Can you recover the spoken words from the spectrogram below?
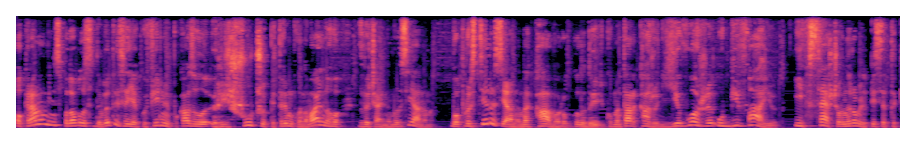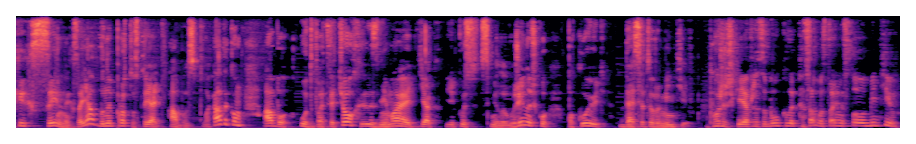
Окремо мені сподобалося дивитися, як у фільмі показували рішучу підтримку Навального звичайними росіянами. Бо прості росіяни на камеру, коли дають коментар, кажуть, його же убивають. І все, що вони роблять після таких сильних заяв, вони просто стоять або з плакатиком, або у 20 знімають як якусь сміливу жіночку, пакують десятеро мінтів. Божечки, я вже забув, коли казав останнє слово мінтів.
